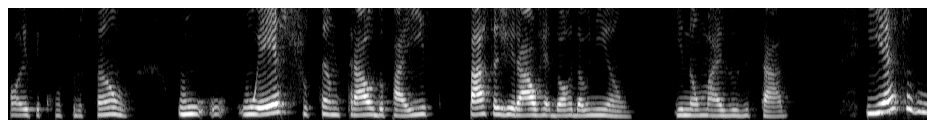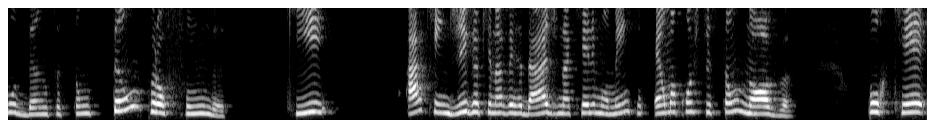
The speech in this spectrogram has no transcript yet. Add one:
pós-reconstrução, o, o, o eixo central do país passa a girar ao redor da União e não mais dos estados. E essas mudanças são tão profundas que há quem diga que, na verdade, naquele momento é uma Constituição nova, porque.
